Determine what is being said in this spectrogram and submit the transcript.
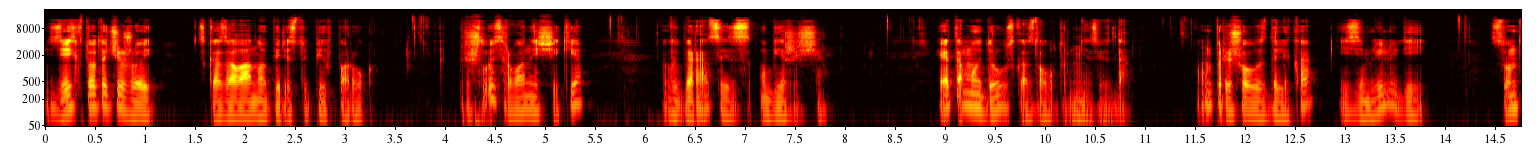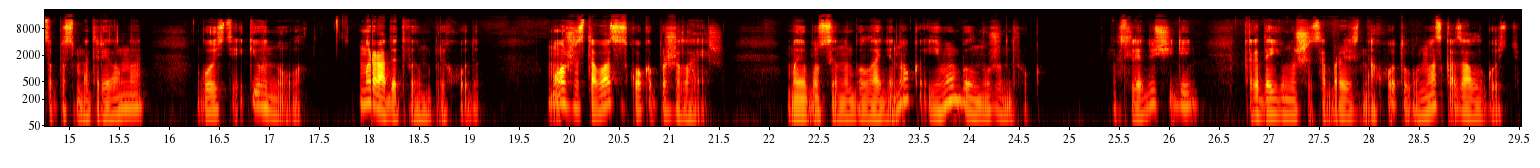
«Здесь кто-то чужой», — сказала оно, переступив порог. Пришлось рваной щеке выбираться из убежища. «Это мой друг», — сказал утренняя звезда. Он пришел издалека, из земли людей. Солнце посмотрело на гостя и кивнуло. «Мы рады твоему приходу. Можешь оставаться сколько пожелаешь». Моему сыну было одиноко, ему был нужен друг. На следующий день, когда юноши собрались на охоту, Луна сказала гостю,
